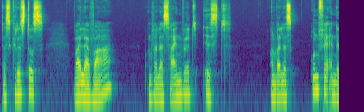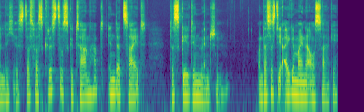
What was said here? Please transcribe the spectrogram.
Dass Christus, weil er war und weil er sein wird, ist. Und weil es unveränderlich ist. Das, was Christus getan hat in der Zeit, das gilt den Menschen. Und das ist die allgemeine Aussage.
